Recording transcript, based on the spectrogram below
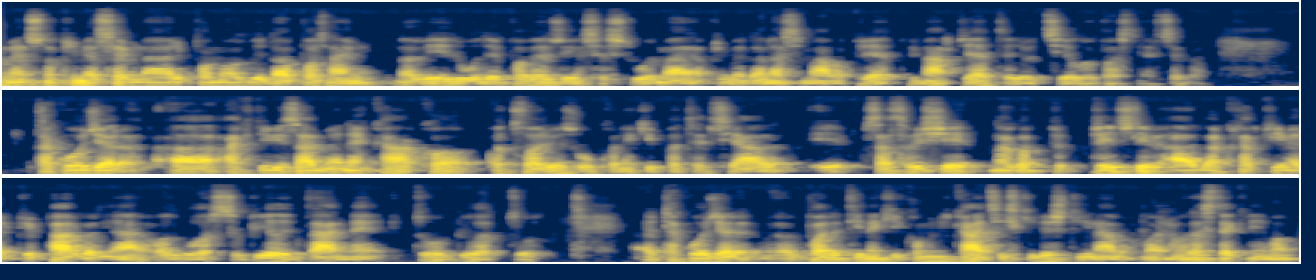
Meni su, na primjer, seminari pomogli da upoznajem nove ljude, povezujem se s ljudima, na primjer, danas imamo prijatelj, imam prijatelje u cijeloj Bosni i Hercegovini. Također, aktivizam je nekako otvorio zvuk neki potencijal i sad sam više mnogo pričljiv, a dakle, na primjer, prije par godina odgovor su bili da ne, to bilo tu. E, također, pored ti nekih komunikacijskih vještina, možemo da steknemo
